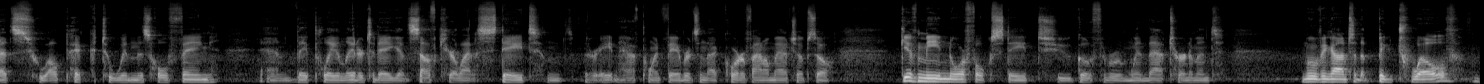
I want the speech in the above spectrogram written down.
that's who I'll pick to win this whole thing. And they play later today against South Carolina State, and they're eight and a half point favorites in that quarterfinal matchup. So give me Norfolk State to go through and win that tournament. Moving on to the Big 12.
